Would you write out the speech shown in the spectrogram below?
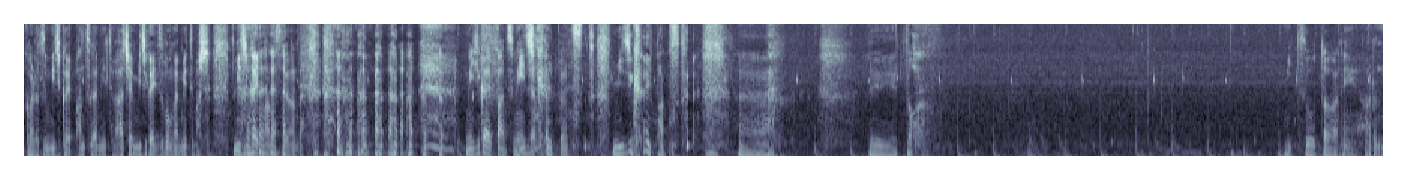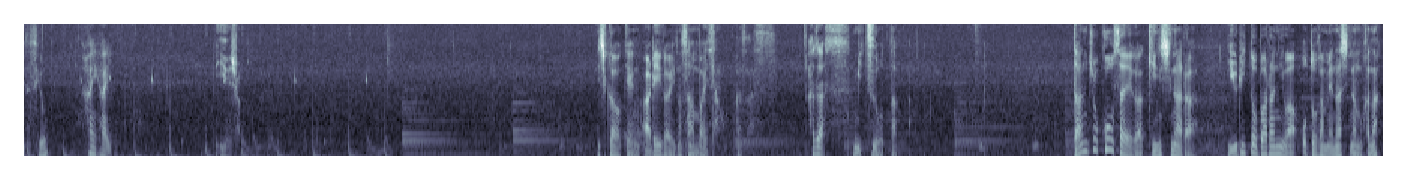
わらず短いパンツが見えてあ違う短いズボンが見えてました。短いパンツってなんだ？短いパンツ見えちゃった。短いパンツ。短いパンツ。えーっと。三つおたがねあるんですよ。はいはい。よいしょ。石川県あれ以外の3倍さん。あざっす。あざっす。三つおた男女交際が禁止ならユリとバラにはお咎めなしなのかな？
